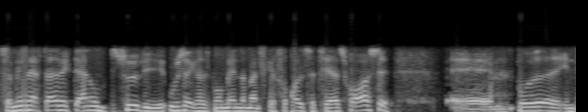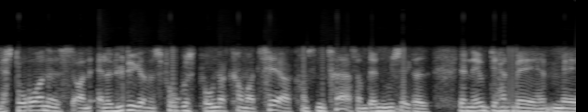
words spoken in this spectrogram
så mener jeg stadigvæk, at der er nogle betydelige usikkerhedsmomenter, man skal forholde sig til. Jeg tror også, øh, både investorernes og analytikernes fokuspunkter kommer til at koncentrere sig om den usikkerhed. Jeg nævnte det her med, med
